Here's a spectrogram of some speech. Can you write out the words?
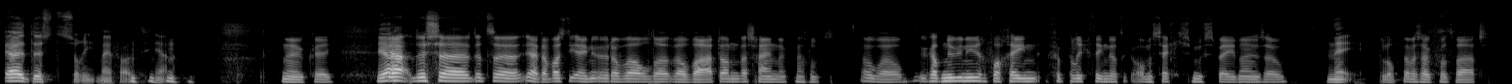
Eh dus, sorry, mijn fout. Ja, nee, oké. ja. Ja, dus dat, ja, dat was die 1 euro wel, wel waard dan waarschijnlijk. Maar goed, oh wel. Ik had nu in ieder geval geen verplichting dat ik al mijn setjes moest spelen en zo. nee, klopt. Dat was ook wat waard.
